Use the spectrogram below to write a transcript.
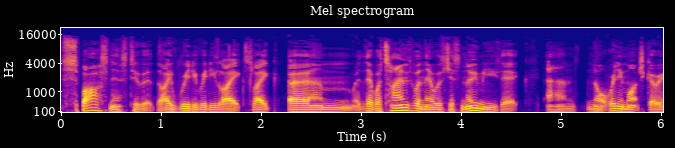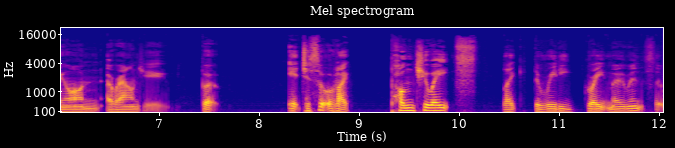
sparseness to it that I really, really liked. Like, um, there were times when there was just no music and not really much going on around you, but it just sort of like punctuates like the really great moments. That,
